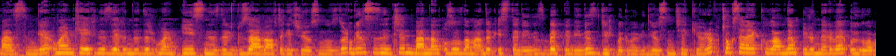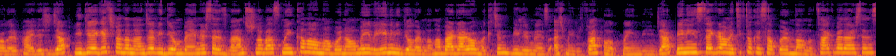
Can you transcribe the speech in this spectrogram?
Ben Simge. Umarım keyfiniz yerindedir. Umarım iyisinizdir. Güzel bir hafta geçiriyorsunuzdur. Bugün sizin için benden uzun zamandır istediğiniz, beklediğiniz cilt bakımı videosunu çekiyorum. Çok severek kullandığım ürünleri ve uygulamaları paylaşacağım. Videoya geçmeden önce videomu beğenirseniz beğen tuşuna basmayı, kanalıma abone olmayı ve yeni videolarımdan haberdar olmak için bildirimlerinizi açmayı lütfen unutmayın diyeceğim. Beni Instagram ve TikTok hesaplarımdan da takip ederseniz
